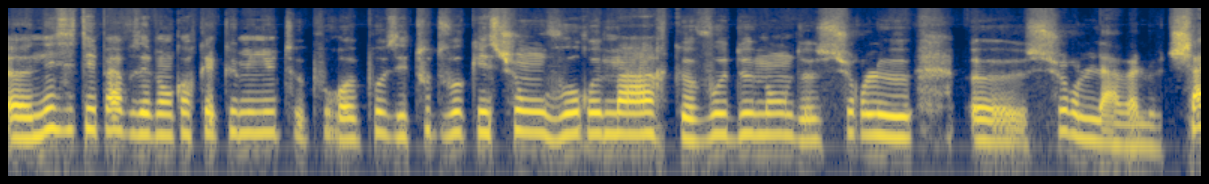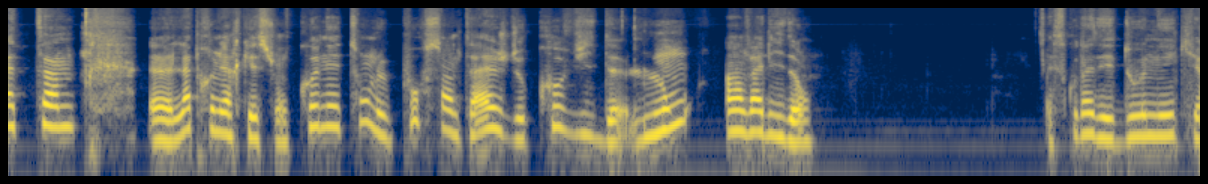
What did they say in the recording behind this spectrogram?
N'hésitez pas, vous avez encore quelques minutes pour poser toutes vos questions, vos remarques, vos demandes sur le sur la, le chat. la première question connaît-on le pourcentage de Covid long invalidant? Est-ce qu'on a des données qui,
